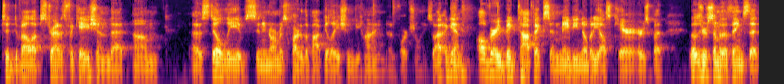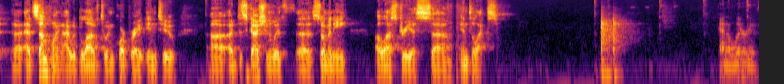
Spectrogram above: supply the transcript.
to develop stratification that um, uh, still leaves an enormous part of the population behind, unfortunately. So again, all very big topics, and maybe nobody else cares, but those are some of the things that uh, at some point I would love to incorporate into uh, a discussion with uh, so many illustrious uh, intellects. And alliterative.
